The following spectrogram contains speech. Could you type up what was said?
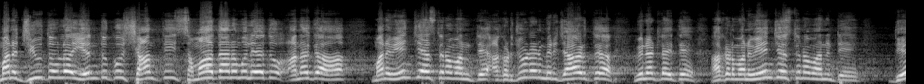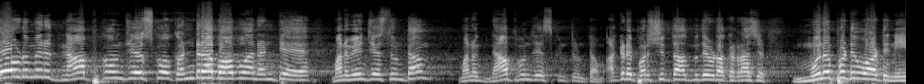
మన జీవితంలో ఎందుకు శాంతి సమాధానము లేదు అనగా మనం ఏం చేస్తున్నామంటే అక్కడ చూడండి మీరు జాగ్రత్తగా వినట్లయితే అక్కడ మనం ఏం చేస్తున్నామనంటే దేవుడు మీరు జ్ఞాపకం చేసుకోకండ్రా బాబు అని అంటే మనం ఏం చేస్తుంటాం? మనం జ్ఞాపకం చేసుకుంటుంటాం. అక్కడే పరిశుద్ధాత్మ దేవుడు అక్కడ రాశాడు. మునపటి వాటిని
